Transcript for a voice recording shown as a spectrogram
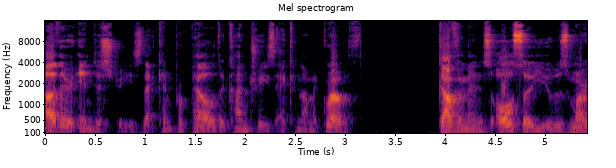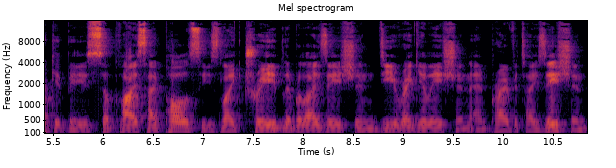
other industries that can propel the country's economic growth. Governments also use market based supply side policies like trade liberalization, deregulation, and privatization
